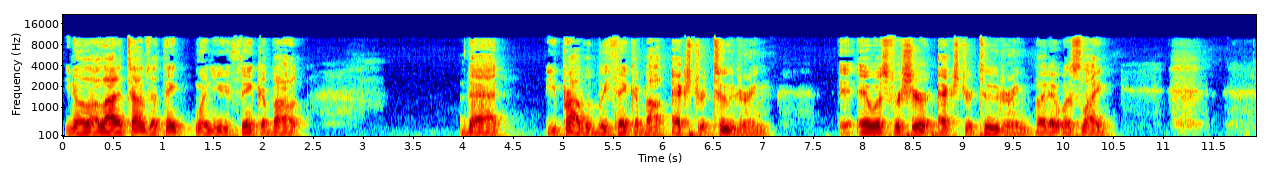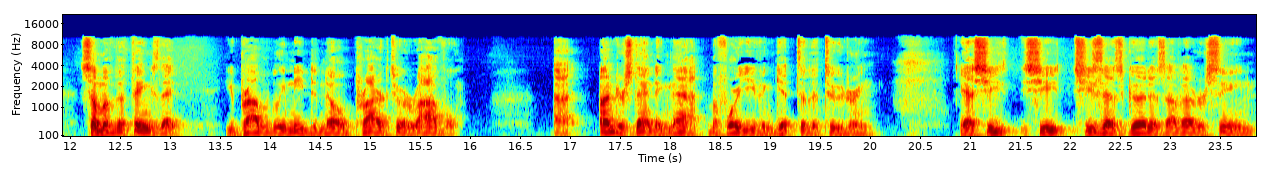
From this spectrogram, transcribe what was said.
you know, a lot of times I think when you think about that, you probably think about extra tutoring it was for sure extra tutoring, but it was like some of the things that you probably need to know prior to arrival. Uh, understanding that before you even get to the tutoring. Yeah, she she she's as good as I've ever seen.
